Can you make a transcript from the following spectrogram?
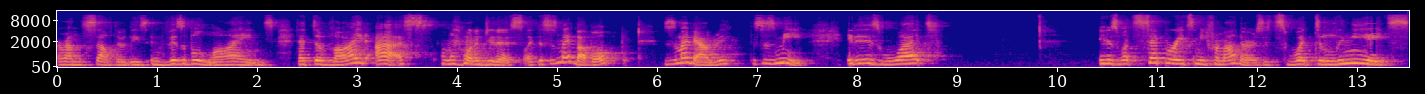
around the self. There are these invisible lines that divide us. I want to do this. Like, this is my bubble. This is my boundary. This is me. It is what it is what separates me from others. It's what delineates,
